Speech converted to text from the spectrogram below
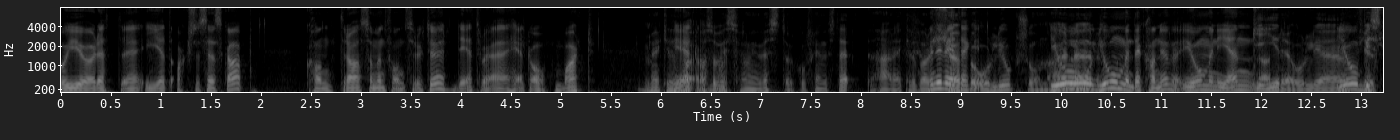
og gjør dette i et aksjeselskap kontra som en fondsstruktur, det tror jeg er helt åpenbart. Men er ikke det bare, altså Hvis som investor, hvorfor investere her? Er ikke det bare å kjøpe oljeopsjoner? Jo, jo, men det kan jo Jo, men igjen Gire olje jo, hvis,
